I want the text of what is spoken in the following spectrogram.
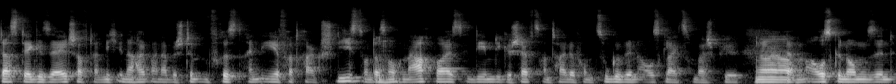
dass der Gesellschafter nicht innerhalb einer bestimmten Frist einen Ehevertrag schließt und das mhm. auch nachweist, indem die Geschäftsanteile vom Zugewinnausgleich zum Beispiel ja, Ähm, ausgenommen sind,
